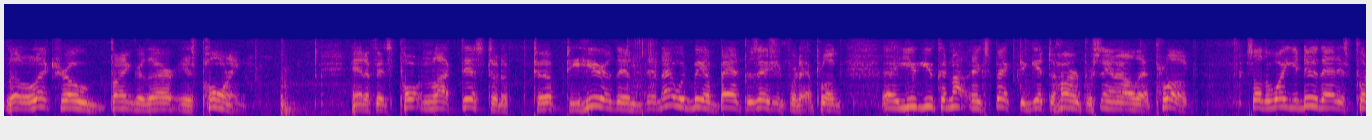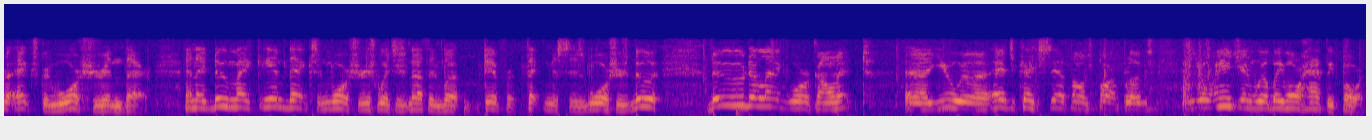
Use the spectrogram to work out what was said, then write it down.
little electrode finger there is pointing. And if it's pointing like this to the to up to here, then then that would be a bad position for that plug. Uh, you you could not expect to get to 100% out of that plug. So the way you do that is put an extra washer in there. And they do make index and washers, which is nothing but different thicknesses washers. Do do the legwork on it. Uh, you will uh, educate yourself on spark plugs, and your engine will be more happy for it.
